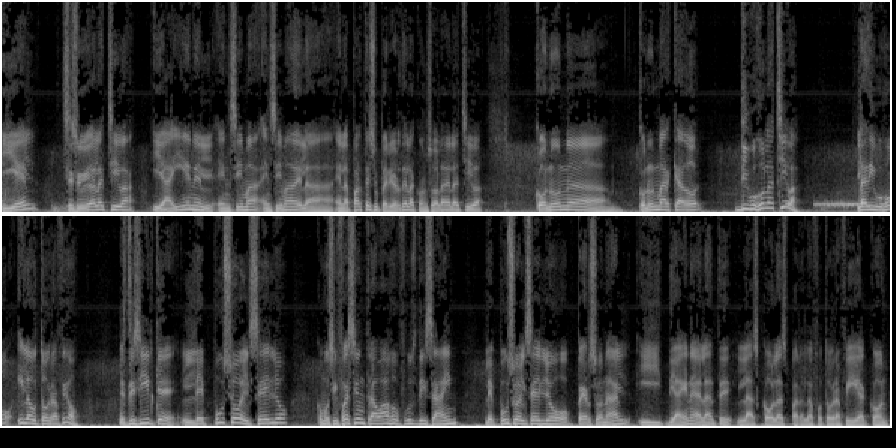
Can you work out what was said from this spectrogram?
y él se subió a la chiva y ahí en el encima encima de la en la parte superior de la consola de la chiva con una con un marcador, dibujó la chiva. La dibujó y la autografió. Es decir, que le puso el sello como si fuese un trabajo Fus Design, le puso el sello personal y de ahí en adelante las colas para la fotografía con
